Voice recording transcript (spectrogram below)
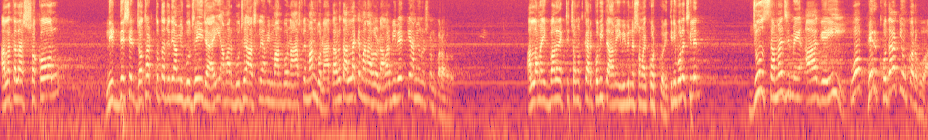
আল্লাহ তালার সকল নির্দেশের যথার্থতা যদি আমি বুঝেই যাই আমার বুঝে আসলে আমি মানবো না আসলে মানবো না তাহলে তো আল্লাহকে মানা হলো না আমার বিবেককে আমি অনুসরণ করা হলো আল্লামা ইকবালের একটি চমৎকার কবিতা আমি বিভিন্ন সময় কোট করি তিনি বলেছিলেন जो समझ में आ गई वो फिर खुदा क्यों कर हुआ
